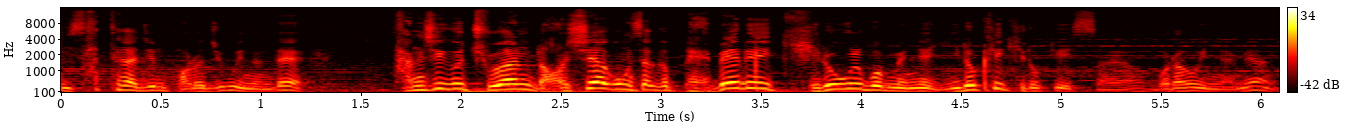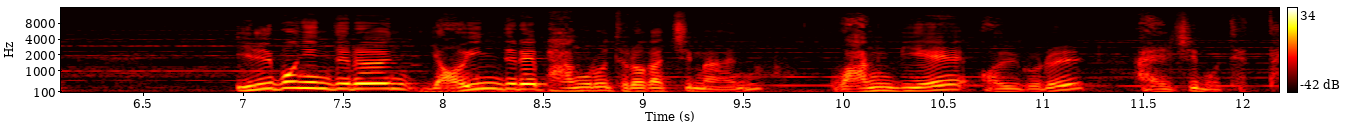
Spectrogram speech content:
이 사태가 지금 벌어지고 있는데 당시 그 주한 러시아 공사 그 베베르의 기록을 보면요 이렇게 기록돼 있어요. 뭐라고 있냐면 일본인들은 여인들의 방으로 들어갔지만 왕비의 얼굴을 알지 못했다.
